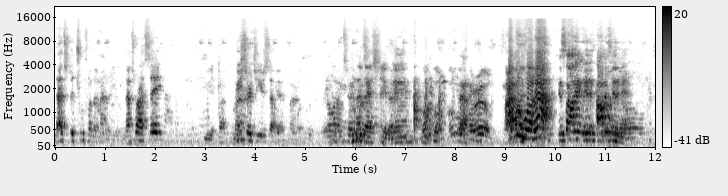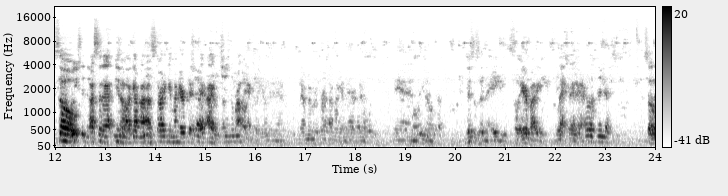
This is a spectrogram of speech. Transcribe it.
that's the truth of the matter. That's why I say, research it yourself. You know what I'm saying? Google that shit, man. Google, Google, for real. I I Google a lot. It's all in, all this internet. Oh. So I said, I, you know, I got my, I started getting my haircut. I, I was probably actually younger than that. And I remember the first time I got my hair haircut, and you know, this was in the '80s, so everybody black had hair. So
